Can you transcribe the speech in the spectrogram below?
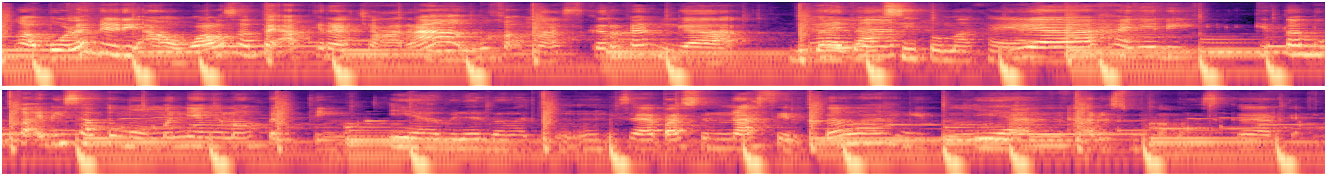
nggak boleh dari awal sampai akhir acara buka masker kan nggak dibatasi pemakaian. Iya hanya di kita buka di satu momen yang emang penting. Iya benar banget. Misalnya pas sunnah circle lah gitu Iya. kan harus buka masker kayak gitu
